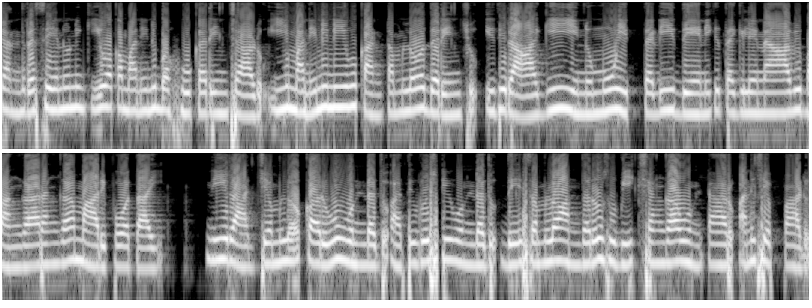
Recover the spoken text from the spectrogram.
చంద్రసేనునికి ఒక మణిని బహూకరించాడు. ఈ మణిని నీవు కంఠంలో ధరించు. ఇది రాగి ఇనుము ఇత్తడి దేనికి తగిలినా అవి బంగారంగా మారిపోతాయి. నీ రాజ్యంలో కరువు ఉండదు అతివృష్టి ఉండదు దేశంలో అందరూ సుభిక్షంగా ఉంటారు అని చెప్పాడు.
